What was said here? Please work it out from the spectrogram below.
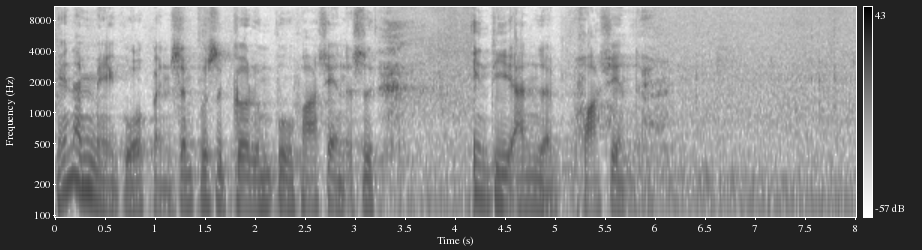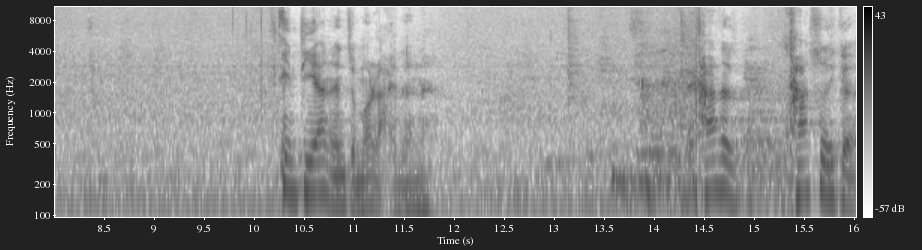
原来美国本身不是哥伦布发现的，是印第安人发现的。印第安人怎么来的呢？他的他是一个。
